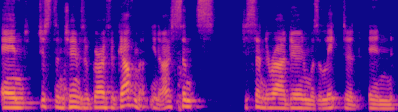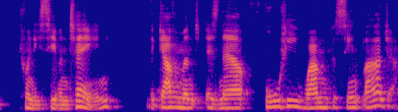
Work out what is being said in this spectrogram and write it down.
And just in terms of growth of government, you know, since Jacinda Ardern was elected in 2017, the government is now 41% larger.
